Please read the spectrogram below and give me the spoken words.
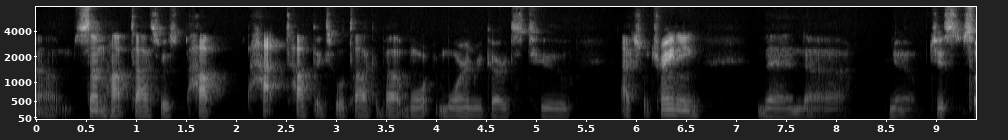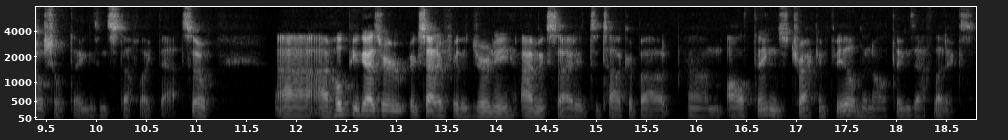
Um, some hot topics, hot, hot topics we'll talk about more more in regards to actual training than uh, you know just social things and stuff like that. So. Uh, I hope you guys are excited for the journey. I'm excited to talk about um, all things track and field and all things athletics.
